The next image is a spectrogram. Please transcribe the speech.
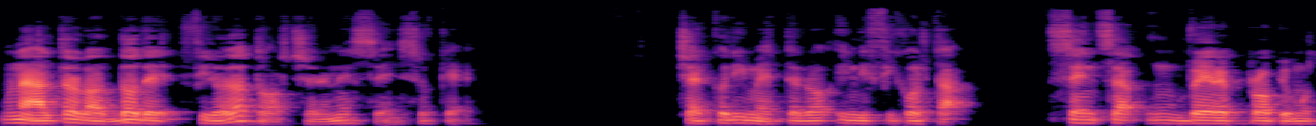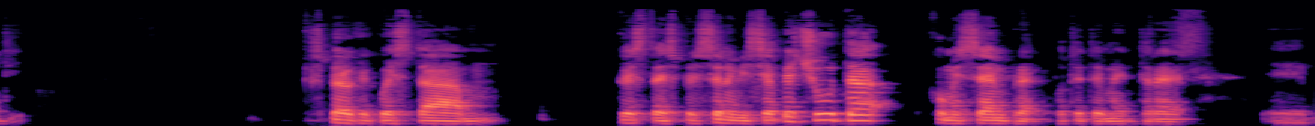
un altro, allora do del filo da torcere, nel senso che cerco di metterlo in difficoltà senza un vero e proprio motivo. Spero che questa, questa espressione vi sia piaciuta. Come sempre potete mettere eh,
